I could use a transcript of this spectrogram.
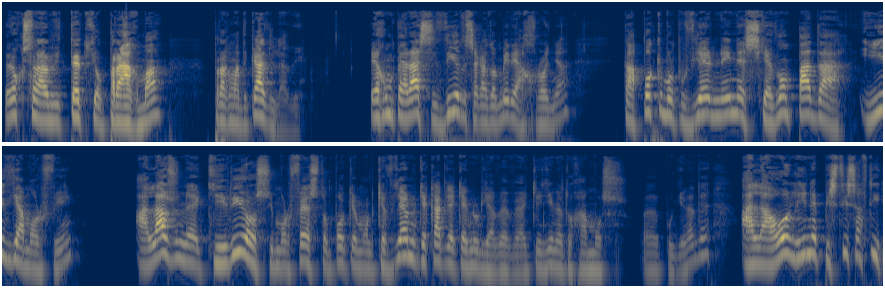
Δεν έχω ξαναδεί τέτοιο πράγμα. Πραγματικά δηλαδή. Έχουν περάσει 2 δισεκατομμύρια χρόνια. Τα Pokémon που βγαίνουν είναι σχεδόν πάντα η ίδια μορφή. Αλλάζουν κυρίως οι μορφές των Pokémon και βγαίνουν και κάποια καινούρια βέβαια και γίνεται ο χαμός που γίνεται. Αλλά όλοι είναι πιστοί σε αυτή.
